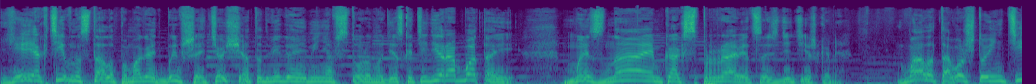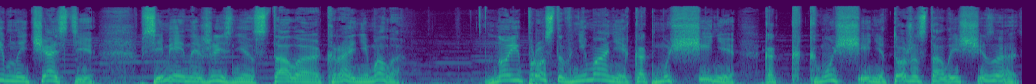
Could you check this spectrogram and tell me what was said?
Ей активно стала помогать бывшая теща, отодвигая меня в сторону. Дескать, иди работай. Мы знаем, как справиться с детишками. Мало того, что интимной части в семейной жизни стало крайне мало, но и просто внимание как мужчине, как к мужчине тоже стало исчезать.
